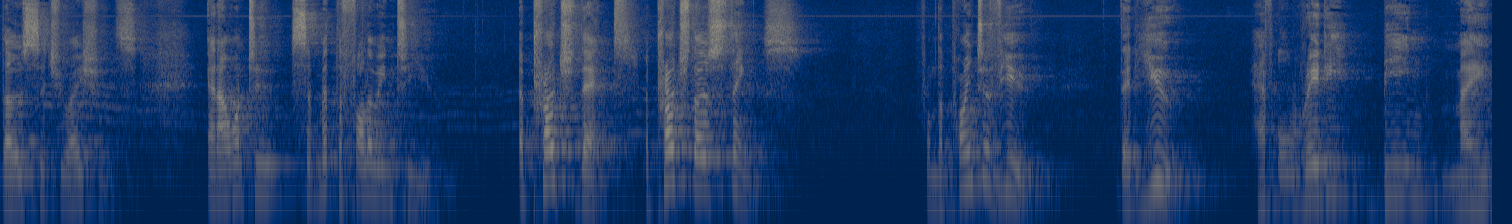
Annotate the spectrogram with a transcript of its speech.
those situations. And I want to submit the following to you approach that, approach those things from the point of view that you have already been made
